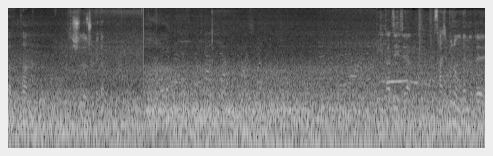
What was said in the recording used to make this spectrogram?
따뜻한 물티슈도 줍니다. 기타지 이제 한 40분 정도 됐는데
